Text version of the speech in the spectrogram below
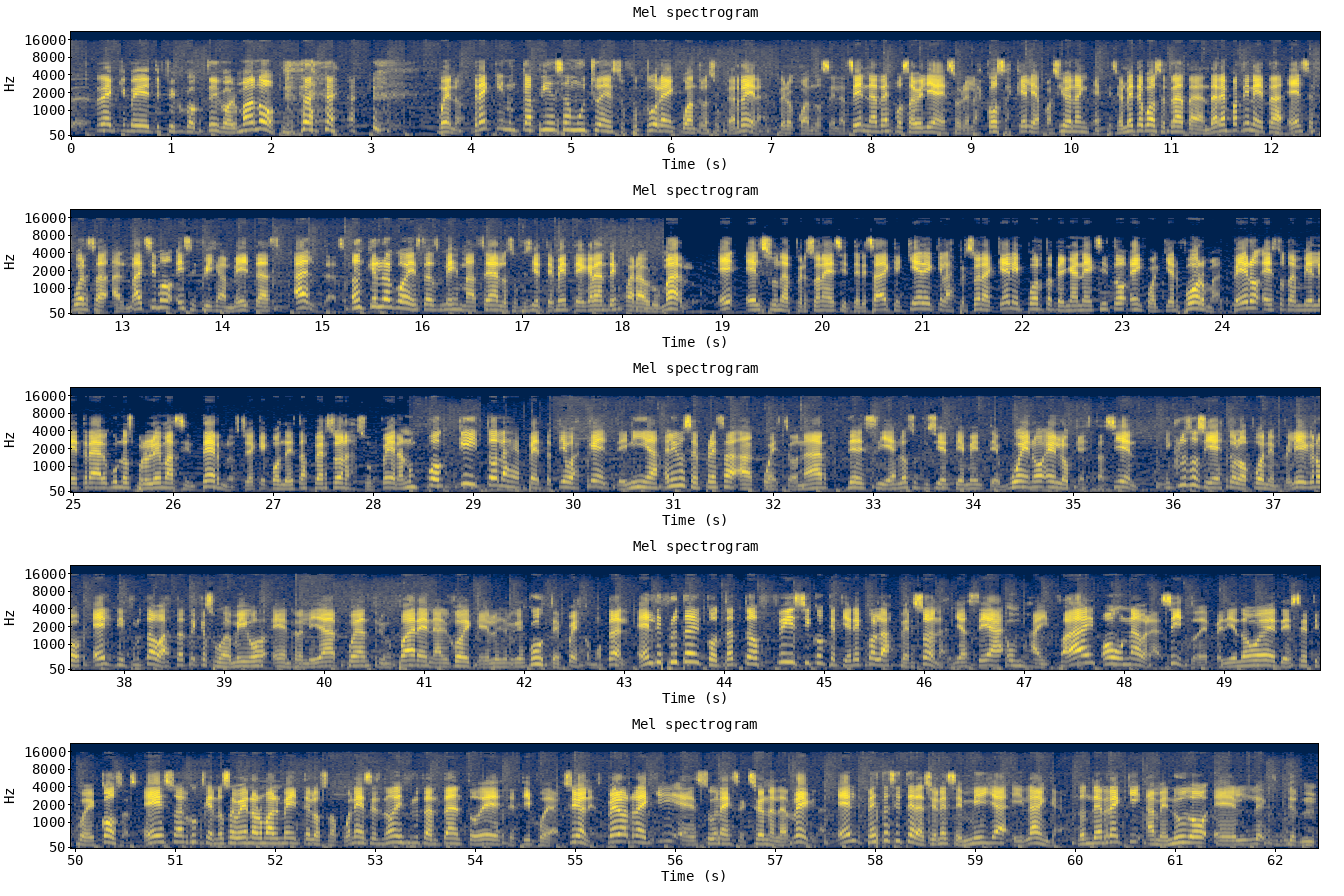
me identifico contigo, hermano. Bueno, Reki nunca piensa mucho en su futuro en cuanto a su carrera, pero cuando se le asignan responsabilidades sobre las cosas que le apasionan, especialmente cuando se trata de andar en patineta, él se esfuerza al máximo y se fija metas altas, aunque luego estas mismas sean lo suficientemente grandes para abrumarlo. Él es una persona desinteresada que quiere que las personas que le importan tengan éxito en cualquier forma, pero esto también le trae algunos problemas internos, ya que cuando estas personas superan un poquito las expectativas que él tenía, él mismo se empieza a cuestionar de si es lo suficientemente bueno en lo que está haciendo. Incluso si esto lo pone en peligro, él disfruta bastante que sus amigos en realidad puedan triunfar en algo de que les guste, pues como tal. Él disfruta del contacto físico que tiene con las personas, ya sea un high five o un abracito, dependiendo de, ese tipo de cosas. Es algo que no se ve normalmente, los japoneses no disfrutan tanto de este tipo de acciones, pero Reki es una excepción a la regla. Él ve estas iteraciones en Milla y Langa, donde Reki a menudo él,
